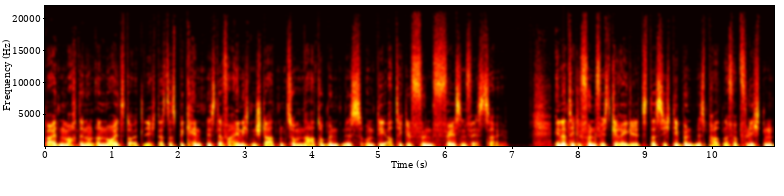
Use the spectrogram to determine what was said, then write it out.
Biden machte nun erneut deutlich, dass das Bekenntnis der Vereinigten Staaten zum NATO-Bündnis und die Artikel 5 felsenfest sei. In Artikel 5 ist geregelt, dass sich die Bündnispartner verpflichten,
